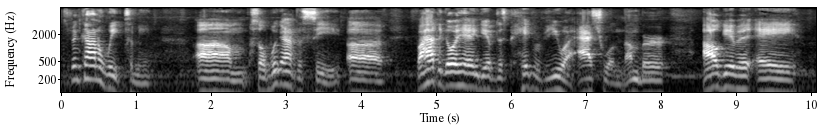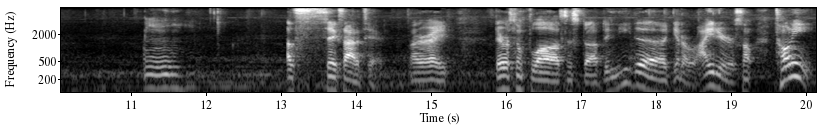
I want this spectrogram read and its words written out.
it's been kind of weak to me. Um, so we're gonna have to see. Uh, if I have to go ahead and give this pay per view an actual number, I'll give it a mm, a six out of ten. All right there were some flaws and stuff. They need to get a writer or something. Tony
